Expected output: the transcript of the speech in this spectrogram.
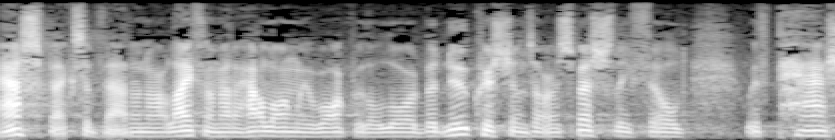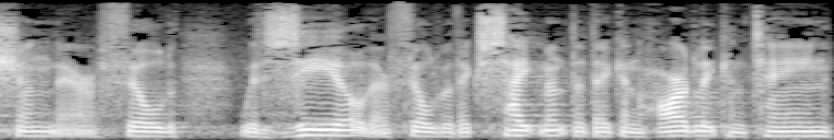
aspects of that in our life, no matter how long we walk with the Lord. But new Christians are especially filled with passion. They're filled with zeal. They're filled with excitement that they can hardly contain.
